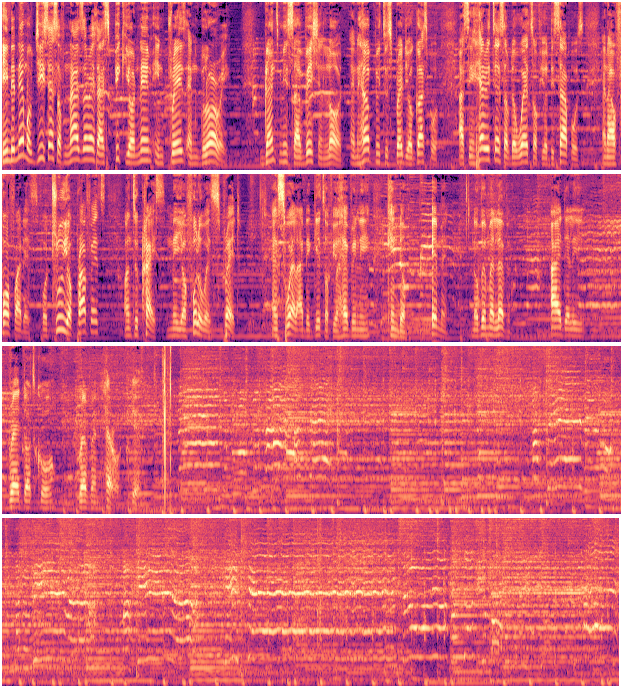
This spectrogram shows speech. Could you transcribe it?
In the name of Jesus of Nazareth, I speak your name in praise and glory. Grant me salvation, Lord, and help me to spread your gospel as inheritors of the words of your disciples and our forefathers. For through your prophets unto Christ may your followers spread and swell at the gates of your heavenly kingdom. Amen. November 11. iDailyBread.co, Reverend Harold. Here.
